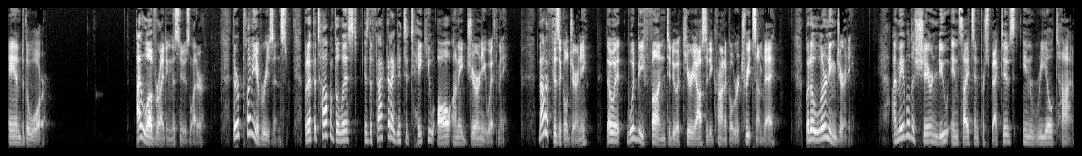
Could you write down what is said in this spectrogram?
and the war. I love writing this newsletter. There are plenty of reasons, but at the top of the list is the fact that I get to take you all on a journey with me. Not a physical journey, though it would be fun to do a Curiosity Chronicle retreat someday, but a learning journey. I'm able to share new insights and perspectives in real time.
